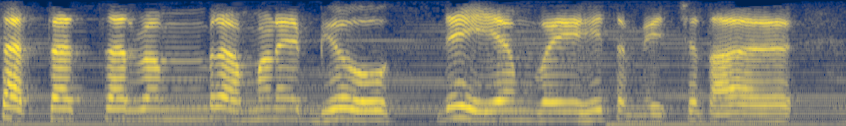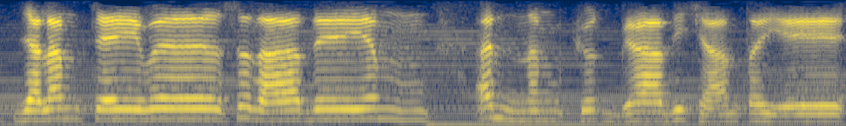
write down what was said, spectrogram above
तत्तत् सर्वं ब्राह्मणेभ्यो देयं वै हितमिच्छता। जलं चैव सदा देयम् अन्नं क्षुद्व्याधिशान्तये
